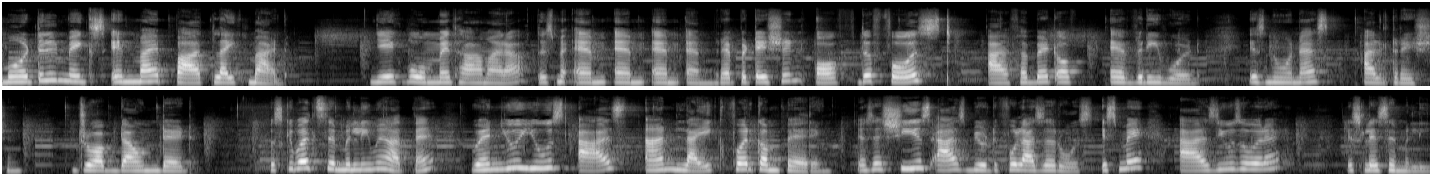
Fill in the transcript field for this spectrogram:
myrtle mix in my path like mad ये एक पोम में था हमारा तो इसमें M M M M repetition of the first alphabet of every word is known as alliteration drop down dead उसके बाद सिमिली में आते हैं. When you use as and like for comparing जैसे she is as beautiful as a rose इसमें एज यूज़ हो रहा है, इसलिए simile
